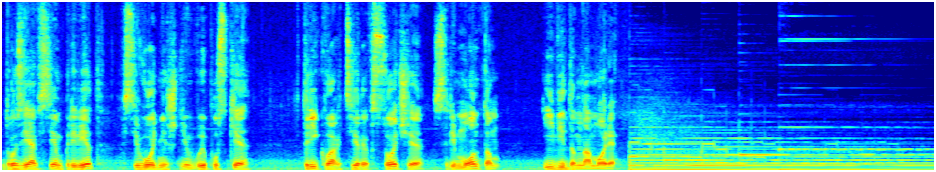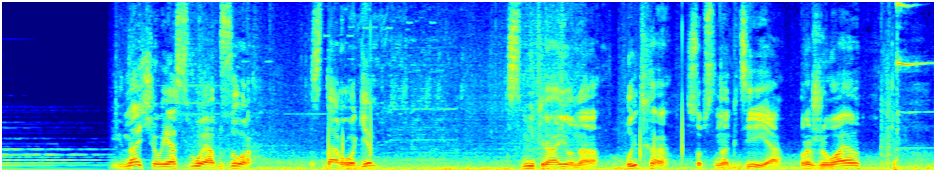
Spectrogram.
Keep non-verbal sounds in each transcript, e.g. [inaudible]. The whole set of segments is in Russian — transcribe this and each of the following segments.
Друзья, всем привет! В сегодняшнем выпуске три квартиры в Сочи с ремонтом и видом на море. И начал я свой обзор с дороги, с микрорайона Бытха, собственно, где я проживаю.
